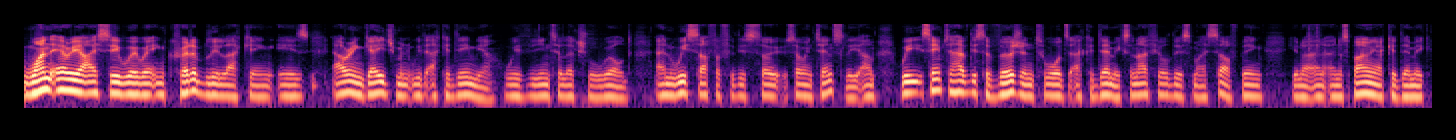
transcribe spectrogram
one area I see where we're incredibly lacking is our engagement with academia, with the intellectual world, and we suffer for this so so intensely. Um, we seem to have this aversion towards academics, and I feel this myself, being you know an, an aspiring academic.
